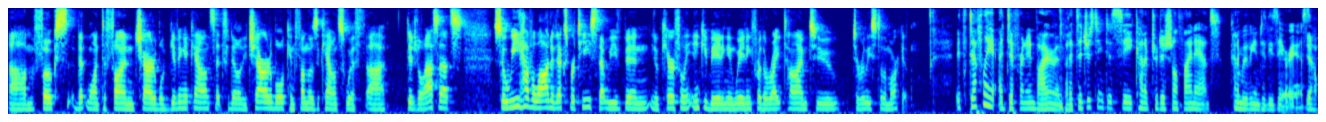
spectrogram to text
Um, folks that want to fund charitable giving accounts at Fidelity Charitable can fund those accounts with uh, digital assets. So we have a lot of expertise that we've been you know carefully incubating and waiting for the right time to to release to the market. It's definitely a different environment, but it's interesting to see kind of traditional finance kind of moving into these areas. Yeah. All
